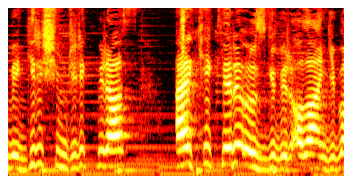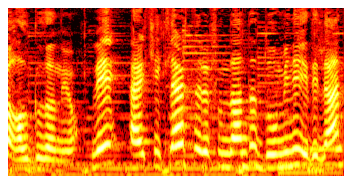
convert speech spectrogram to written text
ve girişimcilik biraz erkeklere özgü bir alan gibi algılanıyor ve erkekler tarafından da domine edilen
